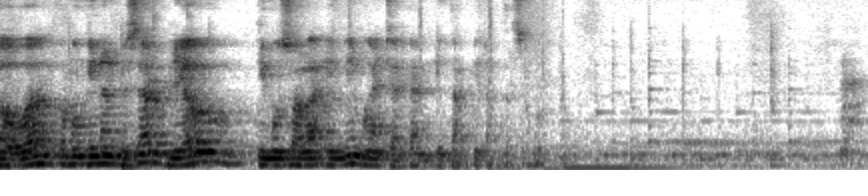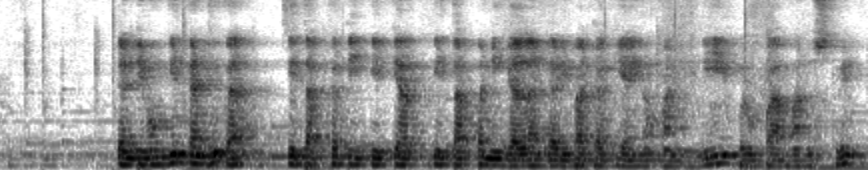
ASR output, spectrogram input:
bahwa kemungkinan besar beliau di musola ini mengajarkan kitab-kitab tersebut. Dan dimungkinkan juga kitab ketiga kitab peninggalan daripada Kiai Nokman ini berupa manuskrip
